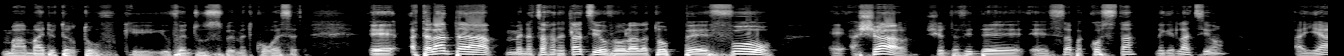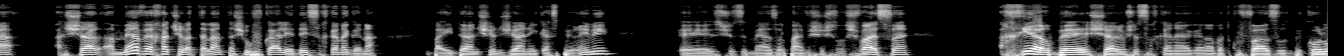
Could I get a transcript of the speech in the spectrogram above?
מעמד יותר טוב, כי יובנטוס באמת קורסת. אה, אטלנטה מנצחת את לאציו ועולה לטופ 4. אה, אה, השער של דוד סבא קוסטה נגד לאציו היה השער המאה ואחת של אטלנטה שהופקע על ידי שחקן הגנה בעידן של ז'אני גספיריני, שזה מאז 2016-2017. הכי הרבה שערים של שחקני הגנה בתקופה הזאת בכל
